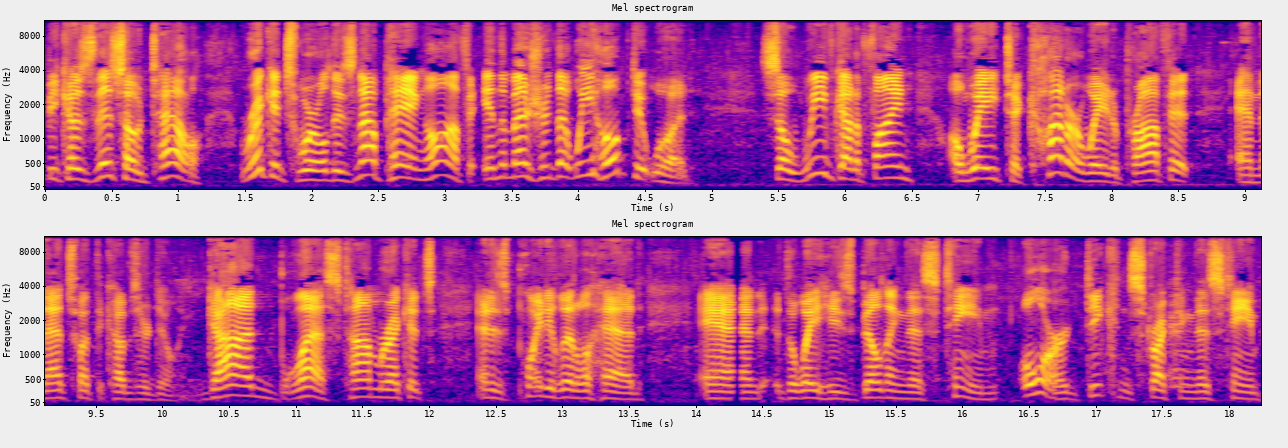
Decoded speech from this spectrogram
Because this hotel, Ricketts World, is not paying off in the measure that we hoped it would. So we've got to find a way to cut our way to profit and that's what the Cubs are doing. God bless Tom Ricketts and his pointy little head and the way he's building this team or deconstructing this team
